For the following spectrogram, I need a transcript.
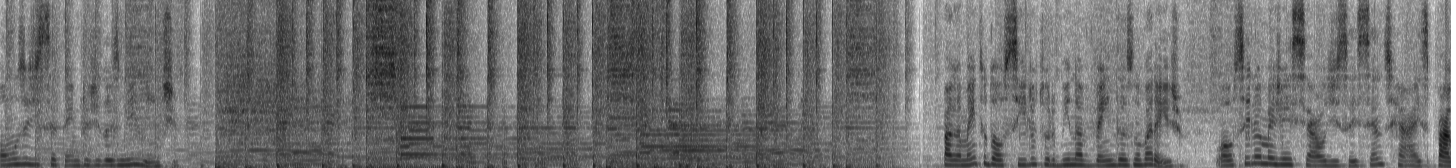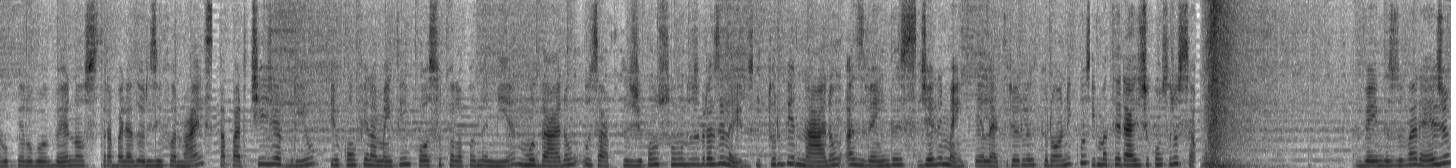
11 de setembro de 2020. Pagamento do auxílio turbina vendas no varejo. O auxílio emergencial de 600 reais pago pelo governo aos trabalhadores informais a partir de abril e o confinamento imposto pela pandemia mudaram os hábitos de consumo dos brasileiros e turbinaram as vendas de alimentos, eletroeletrônicos e materiais de construção. Vendas do varejo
